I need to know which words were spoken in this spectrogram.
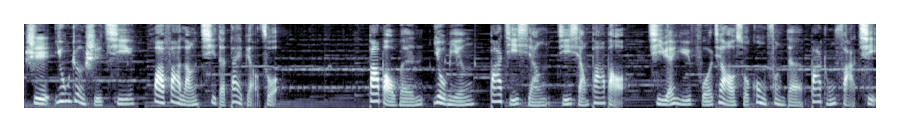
是雍正时期画珐琅器的代表作。八宝纹又名八吉祥、吉祥八宝，起源于佛教所供奉的八种法器。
